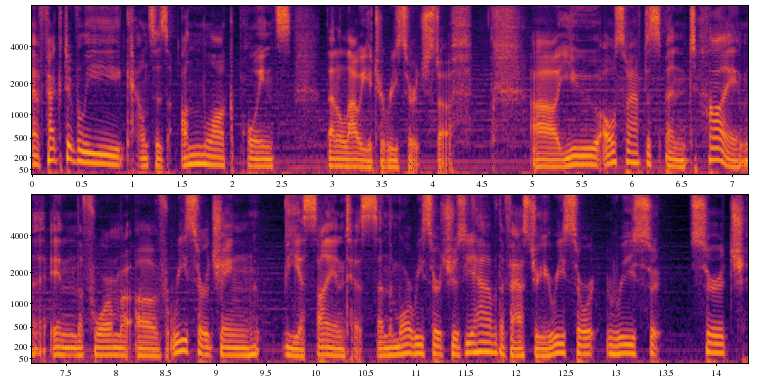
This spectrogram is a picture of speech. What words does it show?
effectively counts as unlock points that allow you to research stuff. Uh, you also have to spend time in the form of researching via scientists, and the more researchers you have, the faster you research,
